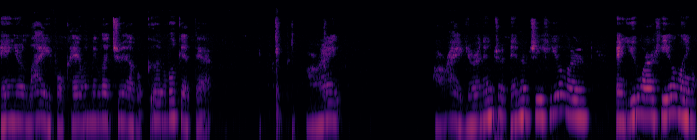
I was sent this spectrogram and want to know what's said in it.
in your life. Okay, let me let you have a good look at that. All right. All right, you're an energy healer and you are healing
